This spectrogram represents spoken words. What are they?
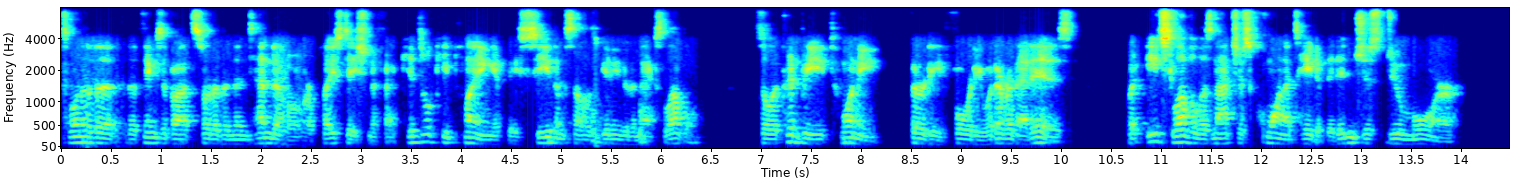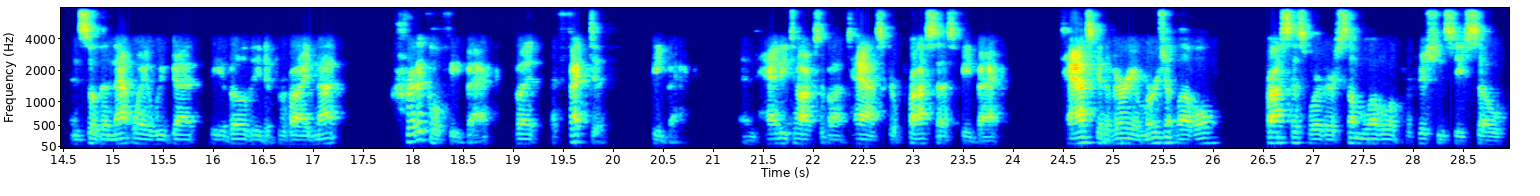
It's one of the, the things about sort of a Nintendo or PlayStation effect. Kids will keep playing if they see themselves getting to the next level. So it could be 20, 30, 40, whatever that is. But each level is not just quantitative. They didn't just do more. And so then that way we've got the ability to provide not critical feedback, but effective feedback. And Hattie talks about task or process feedback. Task at a very emergent level, process where there's some level of proficiency. So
